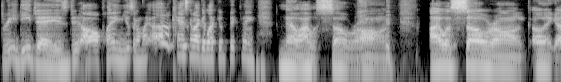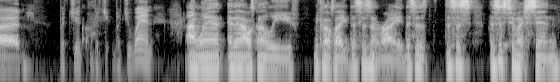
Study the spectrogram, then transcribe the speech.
three DJs all playing music. I'm like, oh, okay, it's gonna be like a big thing. No, I was so wrong. I was so wrong. Oh my god. But you, but you, but you went. I went and then I was gonna leave because I was like, this isn't right. This is this is this is too much sin.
